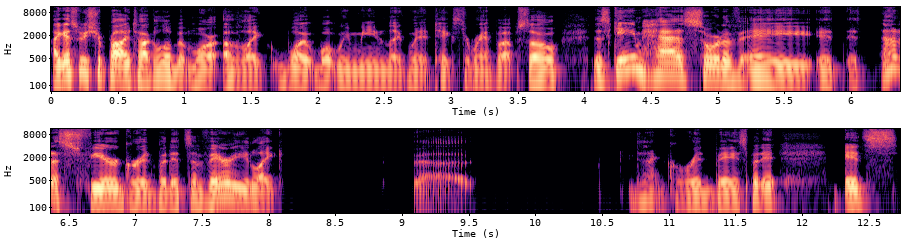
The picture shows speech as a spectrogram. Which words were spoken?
I guess we should probably talk a little bit more of like what what we mean like when it takes to ramp up so this game has sort of a it, it's not a sphere grid but it's a very like uh it's not grid based but it it's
